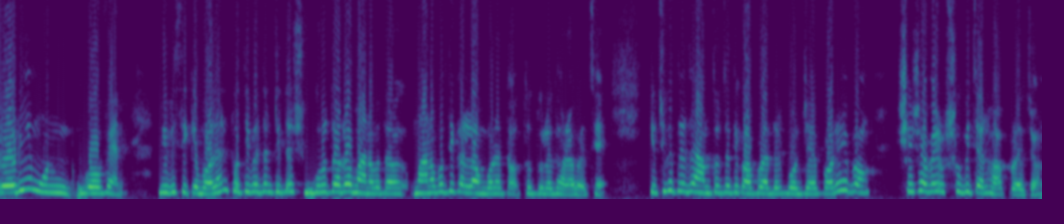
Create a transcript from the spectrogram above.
রোরি মুন গোভেন বিবিসিকে বলেন, প্রতিবেদনটিতে গুরুতর মানবতা, মানবাধিকার লঙ্ঘনের তথ্য তুলে ধরা হয়েছে। কিছু ক্ষেত্রে যা আন্তর্জাতিক অপরাধের পর্যায়ে পড়ে এবং সেসবের সুবিচার হওয়া প্রয়োজন।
